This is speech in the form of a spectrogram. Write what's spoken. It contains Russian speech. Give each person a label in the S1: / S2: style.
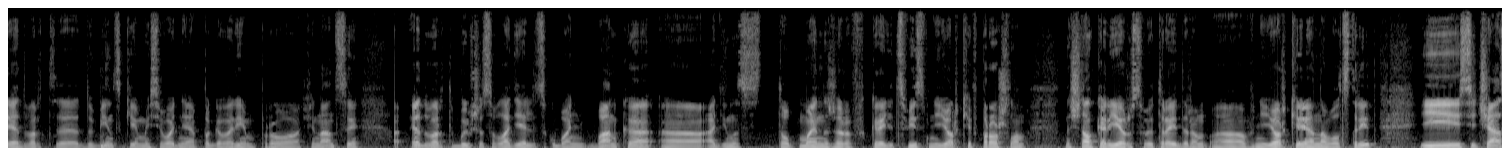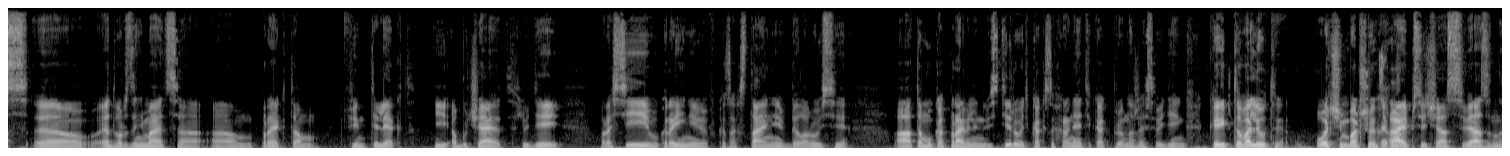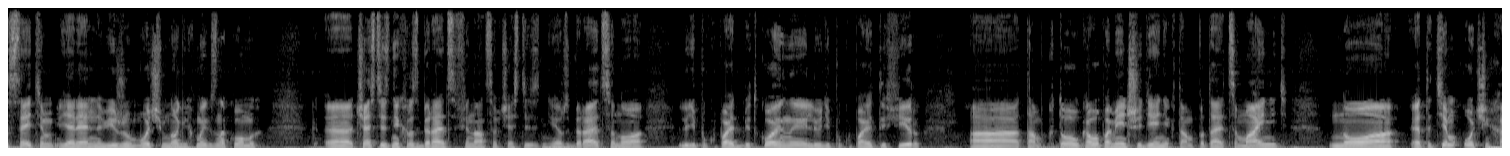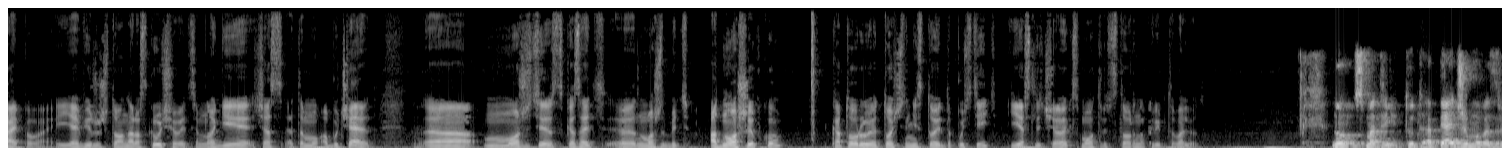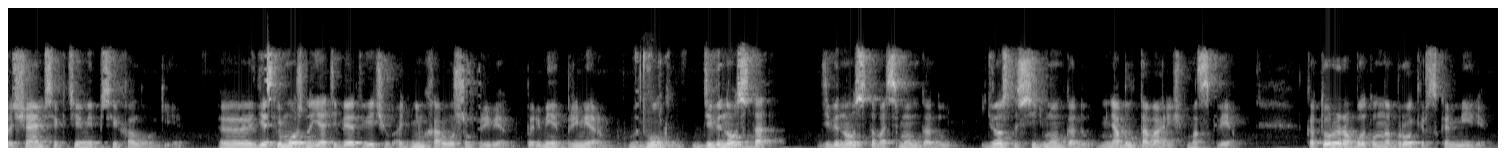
S1: Эдвард э, Дубинский. Мы сегодня поговорим про финансы. Эдвард – бывший совладелец Кубань банка, э, один из топ-менеджеров Credit Suisse в Нью-Йорке в прошлом. Начинал карьеру свою трейдером э, в Нью-Йорке на Уолл-стрит. И сейчас Эдвард занимается проектом FinTelect и обучает людей в России, в Украине, в Казахстане, в Беларуси – а, тому, как правильно инвестировать, как сохранять и как приумножать свои деньги. Криптовалюты. Очень большой да. хайп сейчас связан с этим. Я реально вижу очень многих моих знакомых. Э, часть из них разбирается в финансах, часть из них разбирается, но люди покупают биткоины, люди покупают эфир, а, там, кто у кого поменьше денег, там, пытается майнить, но эта тема очень хайповая, и я вижу, что она раскручивается, многие сейчас этому обучают. Э, можете сказать, э, может быть, одну ошибку, которую точно не стоит допустить, если человек смотрит в сторону криптовалют?
S2: Ну, смотри, тут опять же мы возвращаемся к теме психологии. Э, если можно, я тебе отвечу одним хорошим пример, примером. В, двух, в 90, 98 году, в 97 году у меня был товарищ в Москве, который работал на брокерском мире.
